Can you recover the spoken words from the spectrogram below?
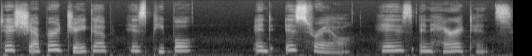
to shepherd Jacob his people, and Israel his inheritance.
